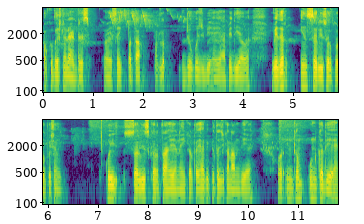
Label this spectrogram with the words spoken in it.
ऑक्यूपेशनल एड्रेस वैसे एक पता मतलब जो कुछ भी है यहाँ पे दिया हुआ है। वेदर इन सर्विस और प्रोफेशन कोई सर्विस करता है या नहीं करता है यहाँ पे पिताजी का नाम दिया है और इनकम उनका दिया है।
